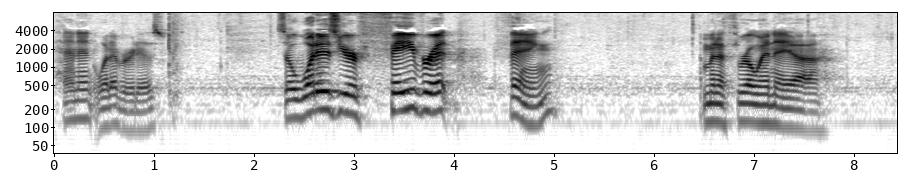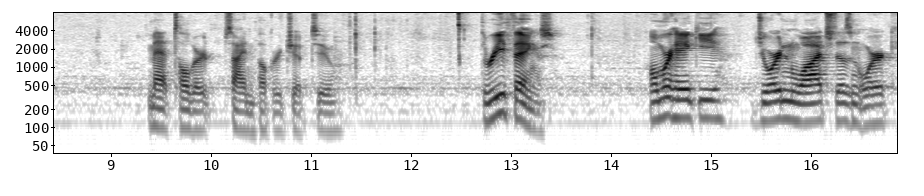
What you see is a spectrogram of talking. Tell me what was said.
pennant, whatever it is. So what is your favorite thing? I'm gonna throw in a uh, Matt Tolbert signed poker chip too. Three things. Homer Hanky, Jordan watch doesn't work,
